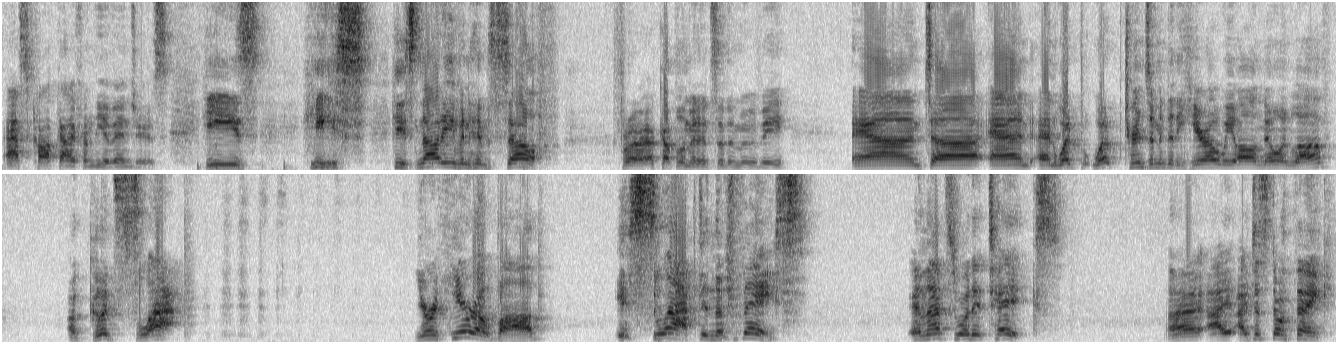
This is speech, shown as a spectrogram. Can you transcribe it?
Ask Hawkeye from the Avengers. He's he's he's not even himself for a couple of minutes of the movie and uh, and and what what turns him into the hero we all know and love? A good slap. Your hero, Bob, is slapped in the face, and that's what it takes. I I, I just don't think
